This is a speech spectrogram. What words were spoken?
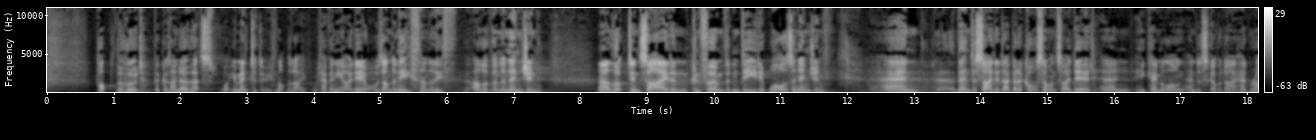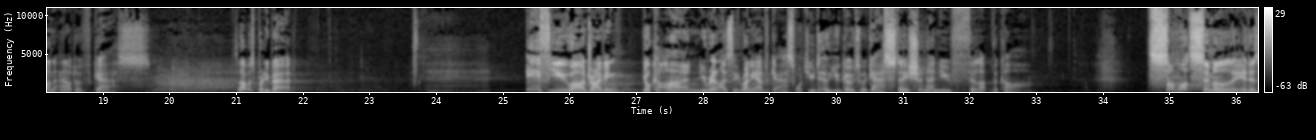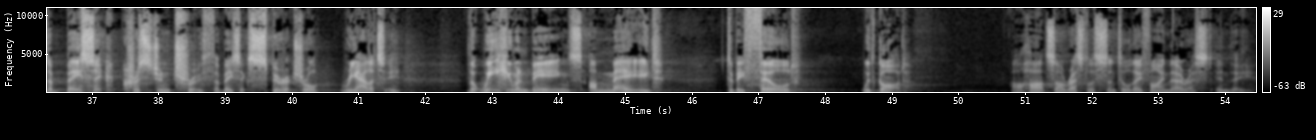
popped the hood because I know that's what you're meant to do. Not that I would have any idea what was underneath, underneath other than an engine uh, looked inside and confirmed that indeed it was an engine, and uh, then decided I better call someone. So I did, and he came along and discovered I had run out of gas. so that was pretty bad. If you are driving your car and you realize that you're running out of gas, what do you do? You go to a gas station and you fill up the car. Somewhat similarly, it is a basic Christian truth, a basic spiritual reality, that we human beings are made to be filled with God. Our hearts are restless until they find their rest in Thee.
